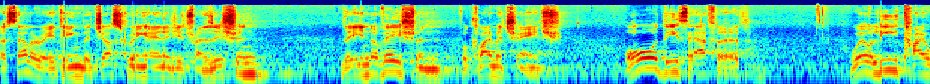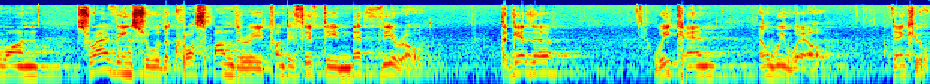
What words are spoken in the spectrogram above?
accelerating the just green energy transition, the innovation for climate change. All these efforts will lead Taiwan thriving through the cross-boundary 2050 net zero. Together, we can and we will. Thank you.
